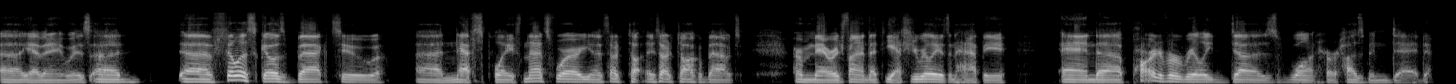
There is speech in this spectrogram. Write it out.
Uh, yeah, but anyways, uh, uh, Phyllis goes back to uh Neff's place, and that's where you know they start to talk, they start to talk about her marriage, find out that yeah, she really isn't happy, and uh, part of her really does want her husband dead,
